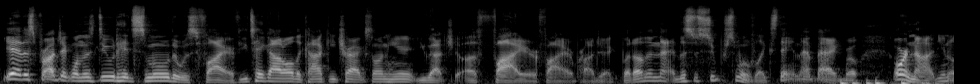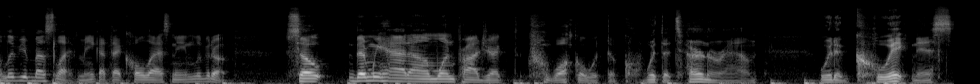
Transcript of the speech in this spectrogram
yeah, this project when this dude hit smooth, it was fire. If you take out all the cocky tracks on here, you got a fire, fire project. But other than that, this is super smooth. Like stay in that bag, bro, or not. You know, live your best life, man. You got that cool ass name, live it up. So then we had um one project, Walko with the with the turnaround, with a quickness.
